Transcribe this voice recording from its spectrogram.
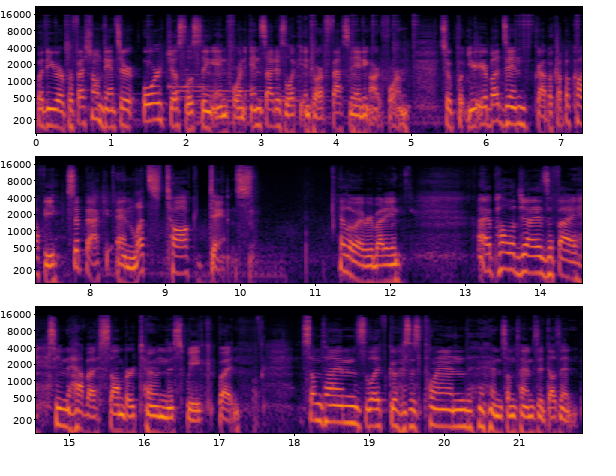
whether you are a professional dancer or just listening in for an insider's look into our fascinating art form. So put your earbuds in, grab a cup of coffee, sit back, and let's talk dance. Hello, everybody. I apologize if I seem to have a somber tone this week, but sometimes life goes as planned and sometimes it doesn't.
